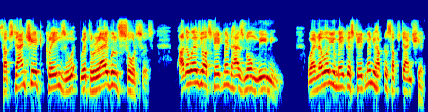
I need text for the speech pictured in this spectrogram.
substantiate claims with reliable sources. Otherwise, your statement has no meaning. Whenever you make a statement, you have to substantiate.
